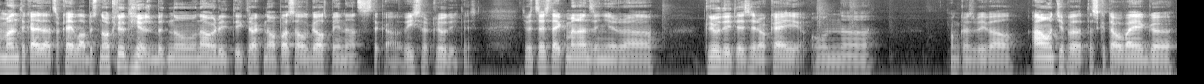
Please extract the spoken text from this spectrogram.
man tā kā tāds, ok, labi, es nokļūdījos, bet nu, nav arī tik traki, nav pasaules gals pienācis. Tā kā viss var kļūdīties. Tāpēc es teiktu, man atziņa ir uh, kļūdīties, ir ok. Un, uh, un kas bija vēl? Ah, un ķipa, tas, ka tev vajag uh,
